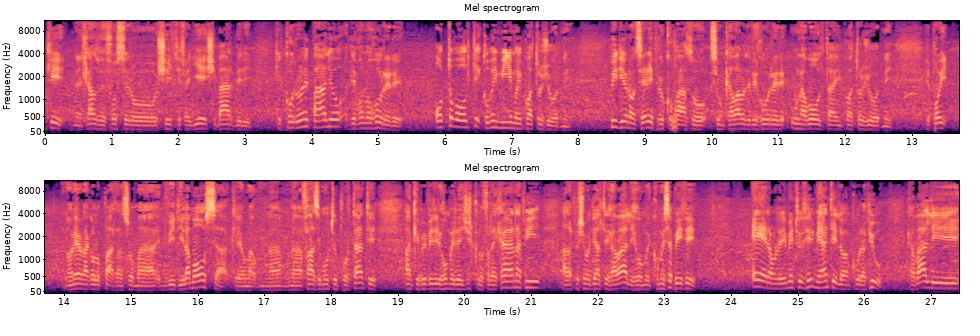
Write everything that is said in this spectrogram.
che nel caso che fossero scelti fra i dieci barberi che corrono nel palio devono correre otto volte come minimo in quattro giorni. Quindi io non sarei preoccupato se un cavallo deve correre una volta in quattro giorni e poi non è una galoppata, insomma, vedi la mossa che è una, una, una, fase molto importante anche per vedere come reagiscono fra le canapi, alla pressione di altri cavalli, come, come sapete era un elemento determinante e lo ancora più. Cavalli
